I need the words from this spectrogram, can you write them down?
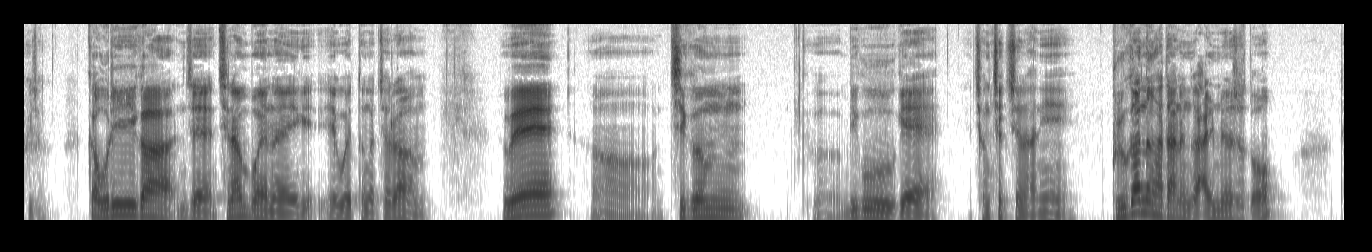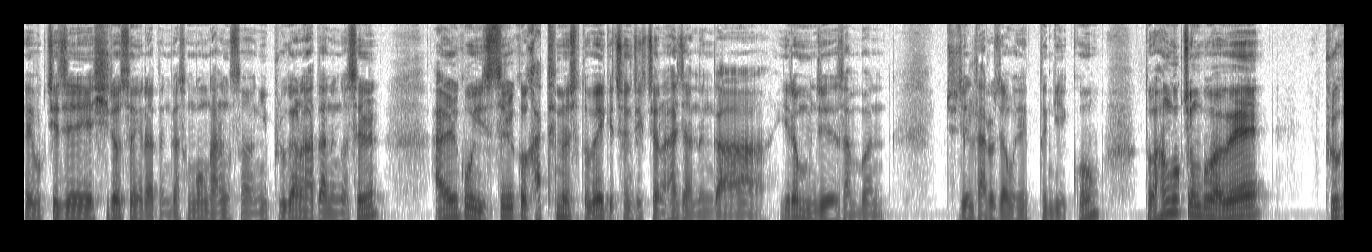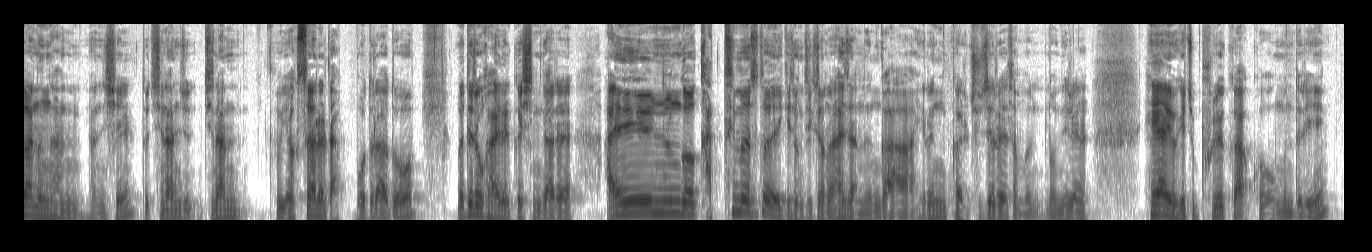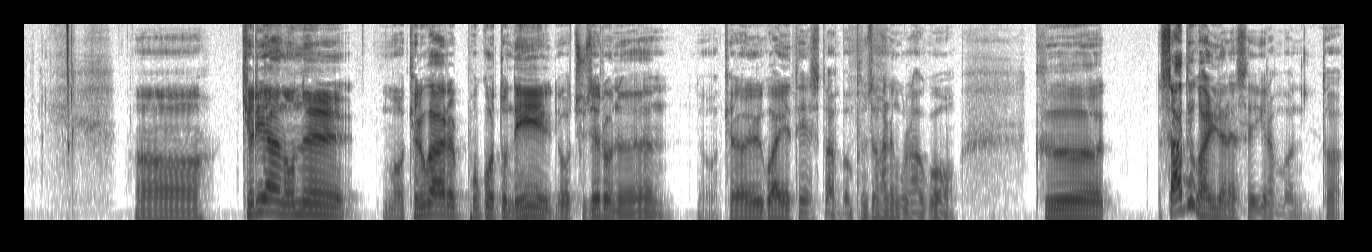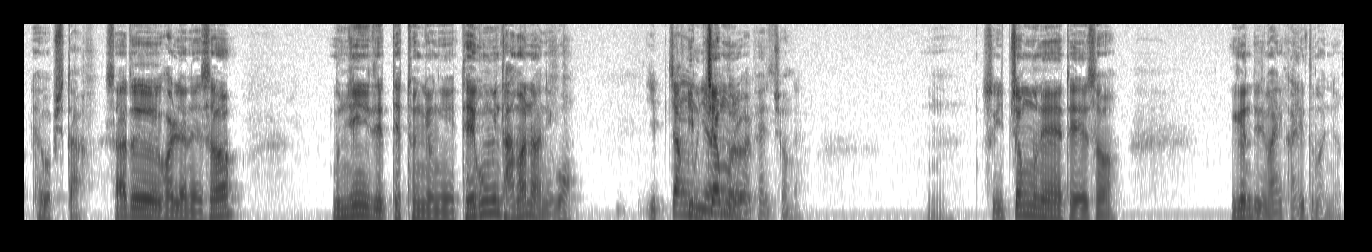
그죠. 그러니까 우리가 이제 지난번에 예고했던 것처럼 왜 어, 지금 그 미국의 정책 전환이 불가능하다는 걸 알면서도 대북 제재의 실효성이라든가 성공 가능성이 불가능하다는 것을 알고 있을 것 같으면서도 왜 이렇게 정책 전환을 하지 않는가? 이런 문제에 대해서 한번 주제를 다루자고 했던 게 있고 또 한국 정부가 왜 불가능한 현실 또 지난 주- 지난 그 역사를 딱 보더라도 어디로 가야 될 것인가를 아는 것 같으면서도 왜 이렇게 정책 전환을 하지 않는가? 이런 걸 주제로 해서 한번 논의를 해야 이게 좀 풀릴 것 같고 의문들이. 어 결의안 오늘 뭐 결과를 보고 또 내일 요 주제로는 어, 결과에 대해서도 한번 분석하는 걸로 하고 그 사드 관련해서 얘기를 한번 더 해봅시다. 사드 관련해서 문재인 대- 대통령이 대국민 담화는 아니고 입장문이 입장문을 발표했죠. 그래서 입장문에 대해서 의견들이 많이 갈리더만요.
